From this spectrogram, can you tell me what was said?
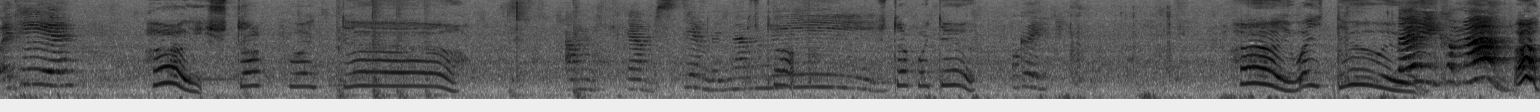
Hey, stop right there. Stop right there. Hey, what are you doing? Ah! Ah!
